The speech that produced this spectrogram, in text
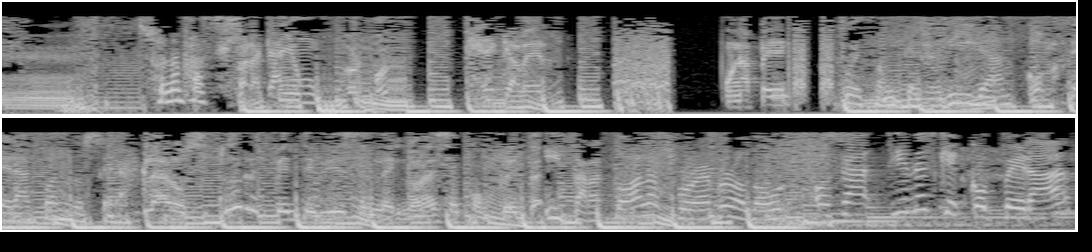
Mm, suena fácil. Para que haya un tiene que haber una P. Pues aunque lo digas, será cuando sea. Claro, si tú de repente vives en la ignorancia completa, Y para todas las Forever Alone, o sea, tienes que cooperar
